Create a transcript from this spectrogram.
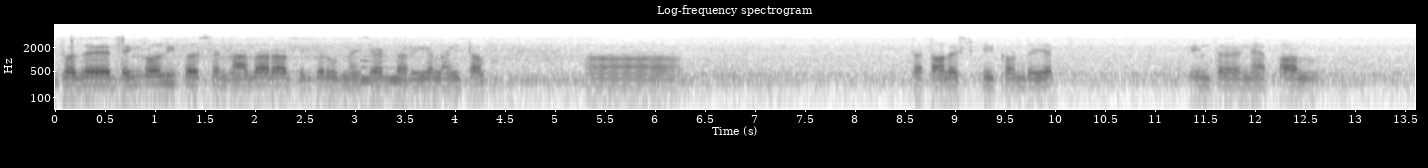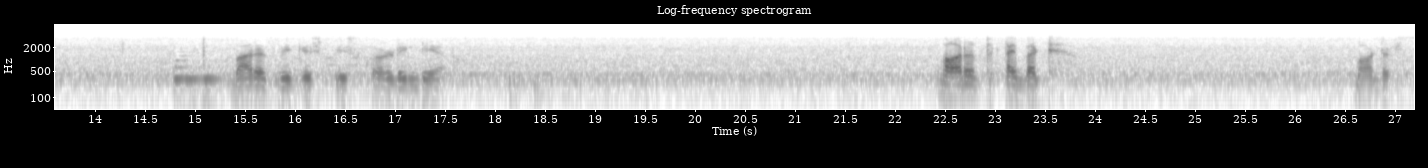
It was a Bengali person, Radhanath Sikdar, who measured the real height of uh, the tallest peak on the earth in the Nepal. Bharat's biggest piece called India. Bharat Tibet borders.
